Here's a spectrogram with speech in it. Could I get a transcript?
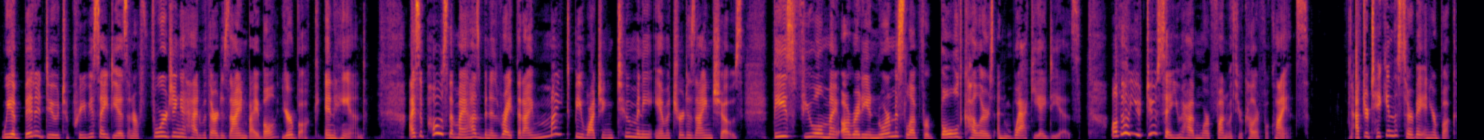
We have bid adieu to previous ideas and are forging ahead with our design Bible, your book, in hand. I suppose that my husband is right that I might be watching too many amateur design shows. These fuel my already enormous love for bold colors and wacky ideas. Although you do say you have more fun with your colorful clients. After taking the survey in your book,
